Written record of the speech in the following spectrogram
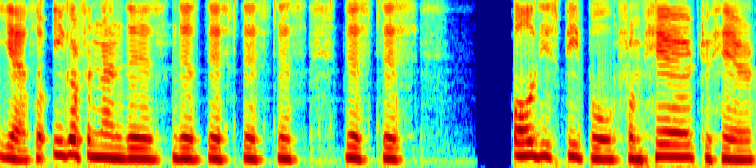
yeah so igor fernandez this this this this this this all these people from here to here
